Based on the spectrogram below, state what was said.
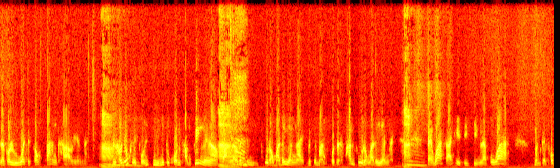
แล้วก็รู้ว่าจะต้องสร้างข่าวยังไงอ่าคือเขายกเหตุผลจีนนี่ทุกคนขำกลิ้งเลยนะอ่าฟังแล้วมันพูดออกมาได้ยังไง ไม่ใช่มันพูดนะท่านพูดออกมาได้ยังไงฮะแต่ว่าสาเหตุจริง ๆ แล้วเพราะว่ามันกระทบ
